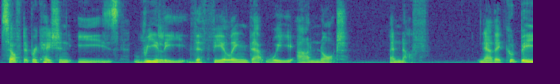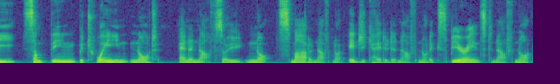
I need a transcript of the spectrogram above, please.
Self deprecation is really the feeling that we are not enough. Now, there could be something between not and enough. So, not smart enough, not educated enough, not experienced enough, not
